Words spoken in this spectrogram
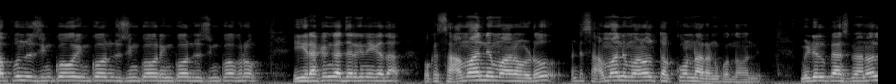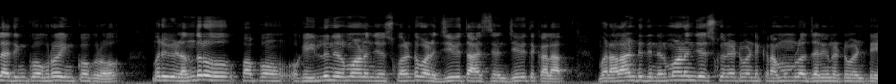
తప్పును చూసి ఇంకొకరు ఇంకొకరు చూసి ఇంకొకరు ఇంకొకరు చూసి ఇంకొకరు. ఈ రకంగా జరిగినాయి కదా. ఒక సామాన్య మానవుడు అంటే సామాన్య మానవులు తక్కువ ఉన్నారు అనుకుందామని మిడిల్ క్లాస్ మ్యానో లేదా ఇంకొకరో ఇంకొకరో. మరి వీళ్ళందరూ పాపం ఒక ఇల్లు నిర్మాణం చేసుకోవాలంటే వాళ్ళ జీవిత ఆశయం జీవిత కళ. మరి అలాంటిది నిర్మాణం చేసుకునేటువంటి క్రమంలో జరిగినటువంటి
